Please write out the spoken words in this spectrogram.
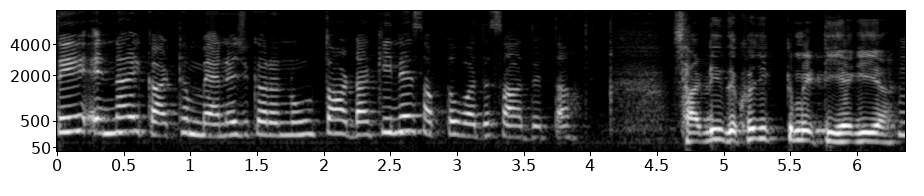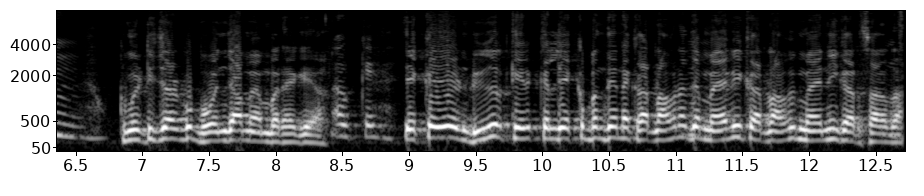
ਤੇ ਇੰਨਾ ਇਕੱਠ ਮੈਨੇਜ ਕਰਨ ਨੂੰ ਤੁਹਾਡਾ ਕਿਹਨੇ ਸਭ ਤੋਂ ਵੱਧ ਸਾਥ ਦਿੱਤਾ? ਸਾਡੀ ਦੇਖੋ ਜੀ ਕਮੇਟੀ ਹੈਗੀ ਆ। ਕਮੇਟੀ ਚ ਕੋਈ 52 ਮੈਂਬਰ ਹੈਗੇ ਆ। ਓਕੇ। ਇੱਕ ਇਹ ਇੰਡੀਵਿਜੂਅਲ ਇਕੱਲੇ ਇੱਕ ਬੰਦੇ ਨੇ ਕਰਨਾ ਹੋਵੇ ਨਾ ਜੇ ਮੈਂ ਵੀ ਕਰਨਾ ਹੋਵੇ ਮੈਂ ਨਹੀਂ ਕਰ ਸਕਦਾ।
